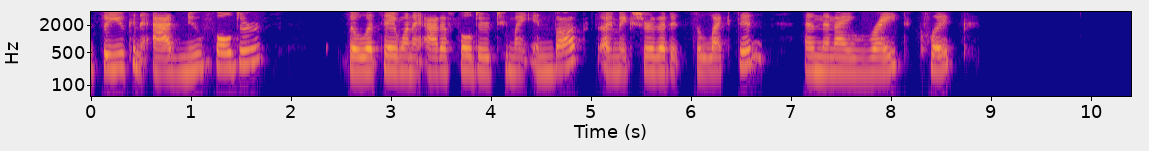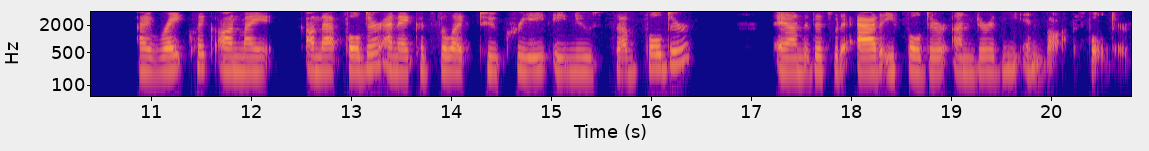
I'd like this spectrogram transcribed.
so you can add new folders. So let's say I want to add a folder to my inbox. I make sure that it's selected and then I right click. I right click on my on that folder and I could select to create a new subfolder and this would add a folder under the inbox folder.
